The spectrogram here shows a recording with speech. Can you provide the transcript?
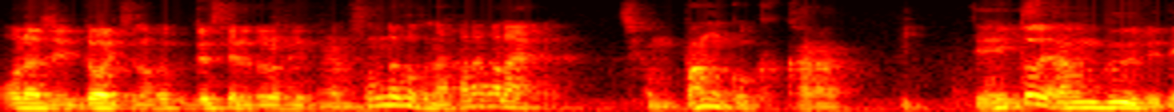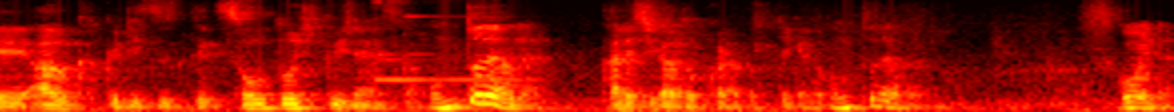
同じドイツのデュッセルドルフに行った、うんそんなことなかなかないね。う。しかもバンコクから行って、イ本当だよスタンブールで会う確率って相当低いじゃないですか。本当だよね。彼違うとこからだったけど。本当だよね。すごいね。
